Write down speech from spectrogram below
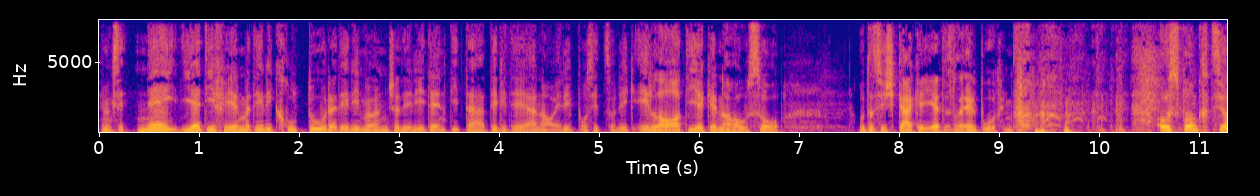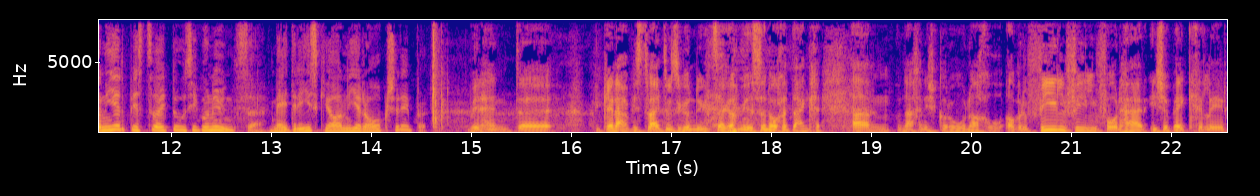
haben wir gesagt, nein, jede Firma, ihre Kultur, ihre Menschen, ihre Identität, ihre DNA, ihre Positionierung, ich lade die genau so. Und das ist gegen jedes Lehrbuch im Fall. Und es funktioniert bis 2019. Wir haben 30 Jahre nie Roh geschrieben. Wir haben, äh, genau, bis 2019 müssen nachdenken. Ähm, und dann ist Corona gekommen. Aber viel, viel vorher war eine Bäckerlehre.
